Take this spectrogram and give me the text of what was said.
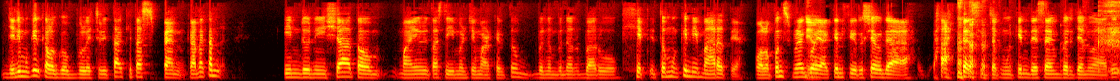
Jadi mungkin kalau gue boleh cerita kita spend karena kan Indonesia atau mayoritas di emerging market itu benar-benar baru hit itu mungkin di Maret ya. Walaupun sebenarnya yeah. gue iya. yakin virusnya udah ada sejak mungkin Desember Januari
